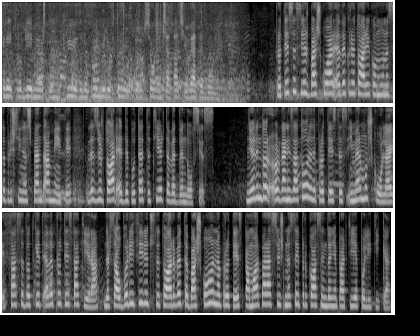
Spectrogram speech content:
krejt problemi është në krye dhe nuk mund me luftu korrupsionin që ata që vetë e bojnë. Protestës i është bashkuar edhe kryetari i Komunës së Prishtinës Shpend Ahmeti dhe zyrtarë e deputetë të tjerë të Vetëvendosjes. Njëri ndër organizatorët e protestës Imer Mushkolaj tha se do të ketë edhe protesta tjera, ndërsa u bëri thirrje qytetarëve të bashkohen në protestë pa marrë parasysh nëse i përkasin ndonjë partie politike.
